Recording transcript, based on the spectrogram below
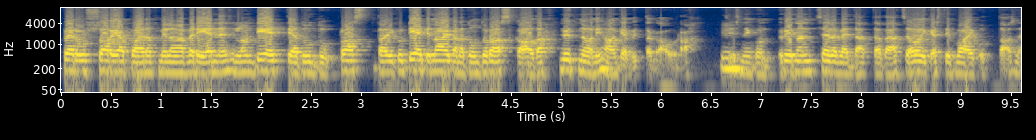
perussarjapainot, millä mä vedin ennen silloin diettiä, tuntui ras, tai niin dietin aikana tuntui raskaalta, nyt ne on ihan kevyttä kauraa. Mm. Siis niin kun, yritän nyt selventää tätä, että se oikeasti vaikuttaa se,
